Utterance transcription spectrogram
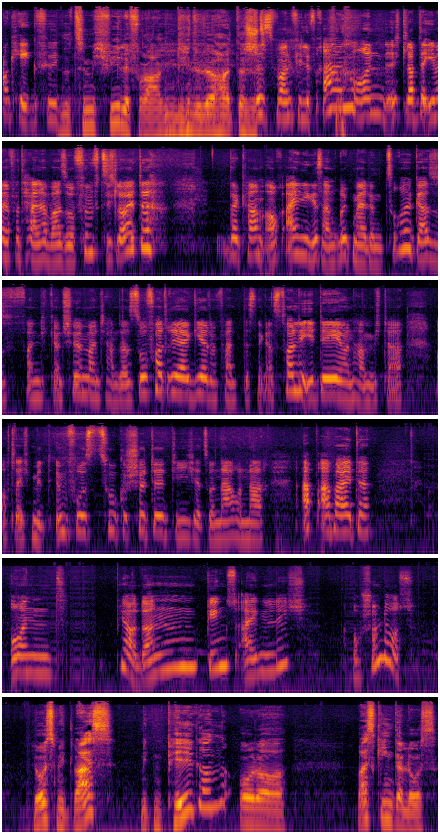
Okay, gefühlt. Also ziemlich viele Fragen, die du da hattest. Das waren viele Fragen und ich glaube, der E-Mail-Verteiler war so 50 Leute. Da kam auch einiges an Rückmeldungen zurück. Also fand ich ganz schön. Manche haben da sofort reagiert und fanden das eine ganz tolle Idee und haben mich da auch gleich mit Infos zugeschüttet, die ich jetzt so nach und nach abarbeite. Und ja, dann ging es eigentlich auch schon los. Los mit was? Mit dem Pilgern oder was ging da los?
